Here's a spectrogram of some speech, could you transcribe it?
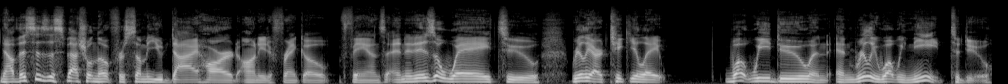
Now, this is a special note for some of you die-hard Ani DiFranco fans, and it is a way to really articulate what we do and, and really what we need to do.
